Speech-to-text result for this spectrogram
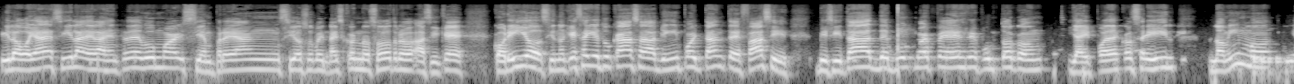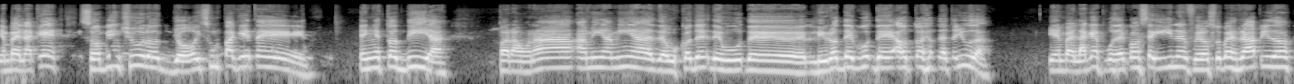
voy a decir, la, la gente de Bookmark siempre han sido super nice con nosotros. Así que, Corillo, si no quieres salir de tu casa, bien importante, fácil, visita thebookmarkpr.com y ahí puedes conseguir lo mismo. Y en verdad que son bien chulos. Yo hice un paquete en estos días para una amiga mía de buscos de, de, libros de, de autoayuda y en verdad que pude conseguir, fueron súper rápido,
